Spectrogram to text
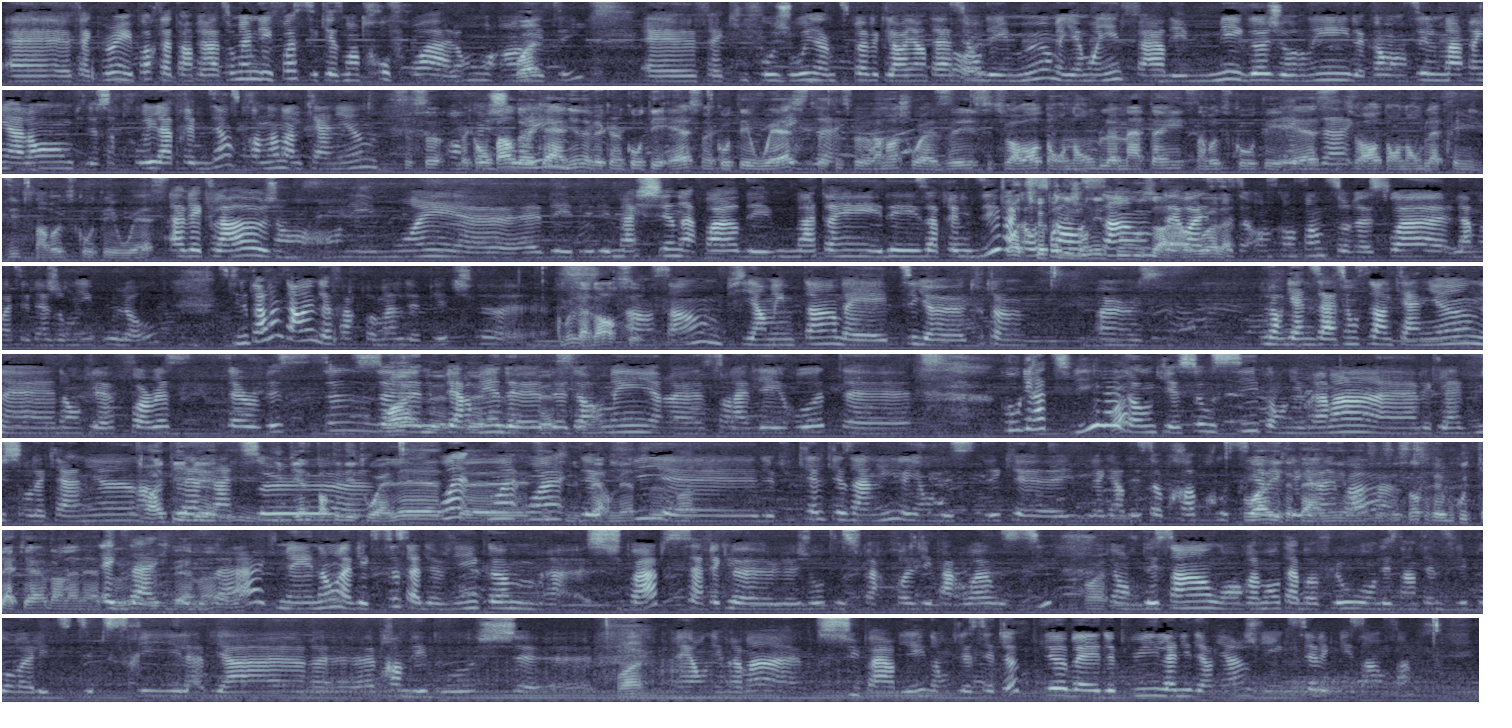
Euh, fait que peu importe la température, même des fois c'est quasiment trop froid à l'ombre en ouais. été. Euh, fait qu'il faut jouer un petit peu avec l'orientation ouais. des murs, mais il y a moyen de faire des méga journées, de commencer le matin à l'ombre, puis de se retrouver l'après-midi en se promenant dans le canyon. C'est ça. On fait qu'on parle d'un canyon avec un côté est, un côté ouest. Fait que tu peux vraiment choisir si tu vas avoir ton ombre le matin, tu t'en vas du côté est. Si tu vas avoir ton ombre l'après-midi, tu t'en vas du côté ouest. Avec l'âge, on, on, est moins euh, des, des, des, machines à faire des matins et des après-midi. Ouais, tu fais pas des journées de 12 heures. Ouais, voilà. ça. On se concentre sur euh, soit la moitié de la journée ou l'autre. Ce qui nous permet quand même de faire pas mal de pitch là, ah, moi, j'adore ça. ensemble. Puis en même temps, ben, tu sais, il y a tout un, un l'organisation aussi dans le canyon, euh, donc le Forest Services euh, ouais, nous le, permet le, de, de, dormir euh, sur la vieille route. Pour gratuit, là. Ouais. donc il y a ça aussi, puis on est vraiment euh, avec la vue sur le canyon, en ouais, pleine nature. Ils viennent porter des toilettes, ouais, euh, ouais, ouais. qui nous depuis, permettent. Là, euh, depuis quelques années, là, ils ont décidé qu'ils voulaient garder ça propre aussi ouais, avec les grimpeurs. ouais, Sinon, ça fait beaucoup de caca dans la nature, Exact, exact. Mais non, avec ça, ça devient comme super. Puis ça fait que le, le jour, tu es super proche des parois aussi. Ouais. Puis on redescend ou on remonte à Buffalo, ou on descend à Tennessee pour euh, les petites épiceries, la bière, euh, prendre des douches. Euh, ouais. Mais on est vraiment euh, super bien. Donc le setup, là, ben, depuis l'année dernière, je viens ici avec mes enfants.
